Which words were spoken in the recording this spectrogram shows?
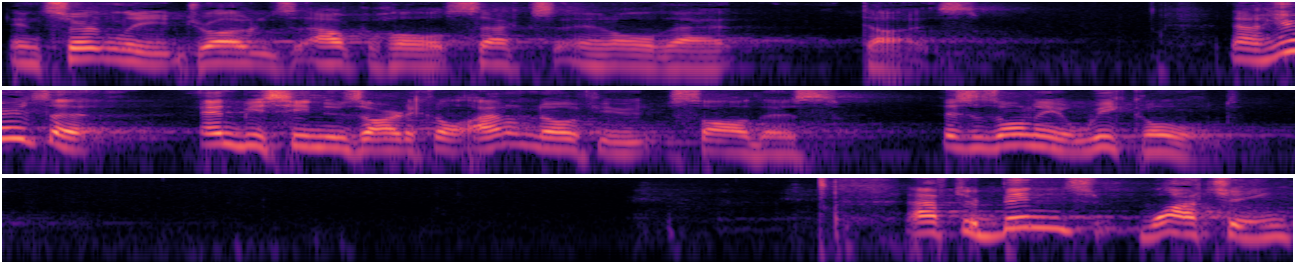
And certainly, drugs, alcohol, sex, and all that does. Now, here's a NBC News article. I don't know if you saw this. This is only a week old. After binge watching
